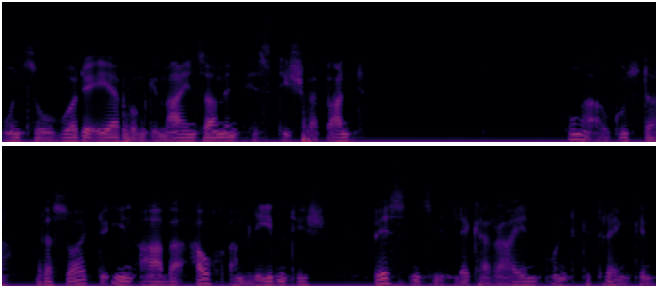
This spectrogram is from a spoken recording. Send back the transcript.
und so wurde er vom gemeinsamen Esstisch verbannt. Oma Augusta versorgte ihn aber auch am Nebentisch bestens mit Leckereien und Getränken.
